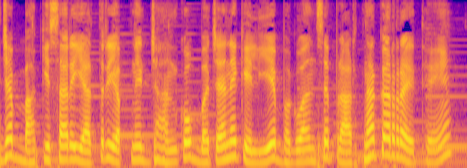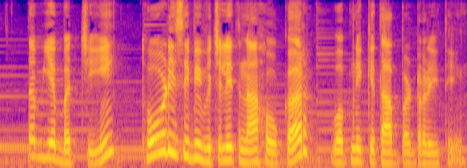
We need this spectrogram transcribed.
जब बाकी सारे यात्री अपने जान को बचाने के लिए भगवान से प्रार्थना कर रहे थे, तब ये बच्ची थोड़ी सी भी विचलित ना होकर वो अपनी किताब पढ़ रही थी।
